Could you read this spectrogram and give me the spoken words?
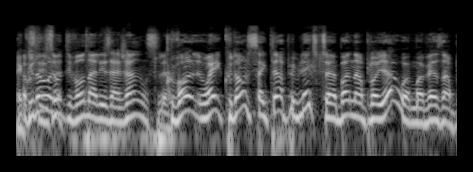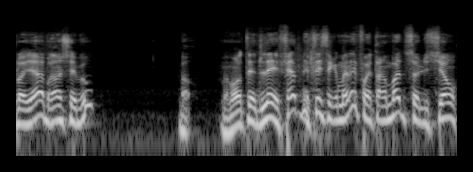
Écoute, les autres, ils vont dans les agences, là. Oui, ouais, le secteur public, c'est un bon employeur ou un mauvais employeur, branchez-vous. Ma montée de lait est faite, mais tu sais, c'est comme il faut être en mode solution.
